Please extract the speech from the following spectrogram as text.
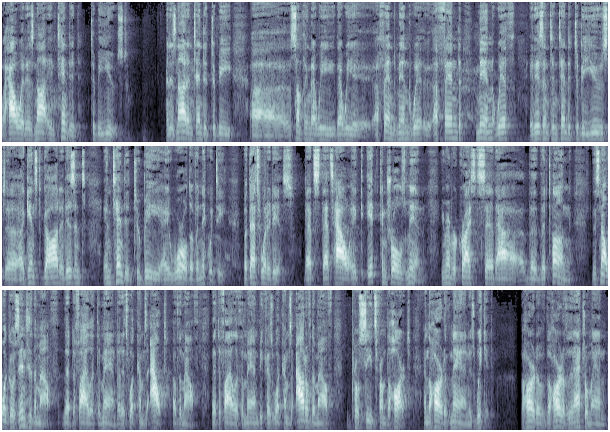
how it is not intended to be used. It is not intended to be uh, something that we that we offend men with. Offend men with. It isn't intended to be used uh, against God. It isn't intended to be a world of iniquity. But that's what it is. That's that's how it, it controls men. You remember Christ said, uh, "the the tongue." It's not what goes into the mouth that defileth the man, but it's what comes out of the mouth that defileth a man, because what comes out of the mouth proceeds from the heart, and the heart of man is wicked. The heart of the heart of the natural man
